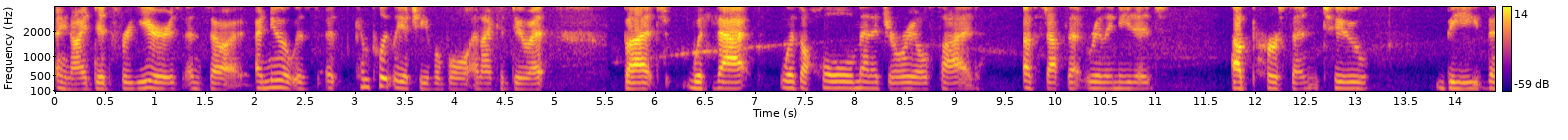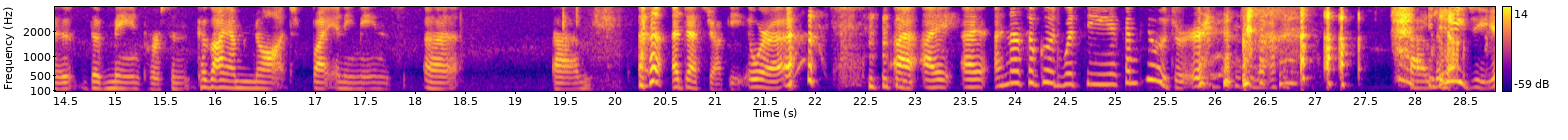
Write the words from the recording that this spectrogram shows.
you know I did for years, and so I, I knew it was uh, completely achievable and I could do it. But with that was a whole managerial side of stuff that really needed a person to be the the main person because I am not by any means uh, um, a desk jockey or a I, I, I I'm not so good with the computer. uh, Luigi.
